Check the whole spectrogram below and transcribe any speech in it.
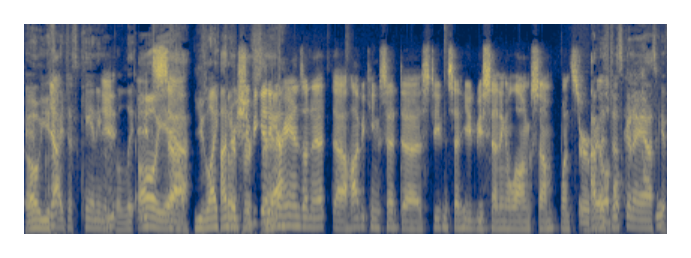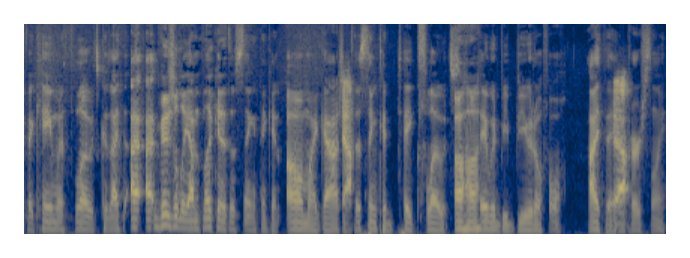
Oh, you I just can't even It- believe. Oh yeah, uh, you like Hundred you the should be getting Yeah. your hands on it. Uh, Hobby King said uh, Steven said he'd be sending along some once they're available. I was just gonna ask if it came with floats because I, I, I visually I'm looking at this thing thinking, oh my gosh, Yeah. if this thing could take floats, Uh-huh. it would be beautiful. I think Yeah. personally.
